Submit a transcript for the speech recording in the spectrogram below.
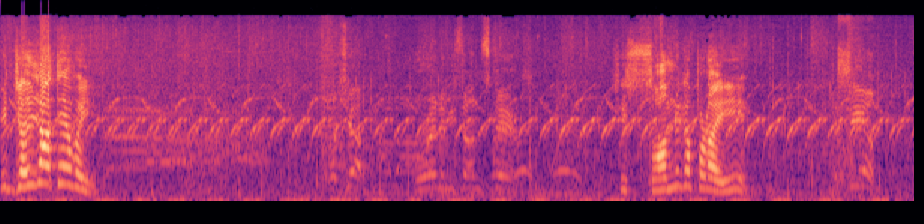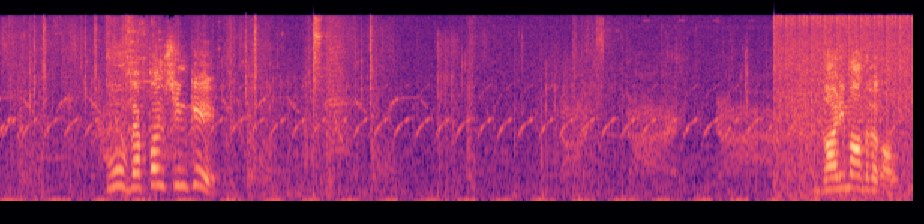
ये जल जाते हैं भाई। सामने का पड़ा ये। वो वेपन सिंह के। गाड़ी में आग लगाओ।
